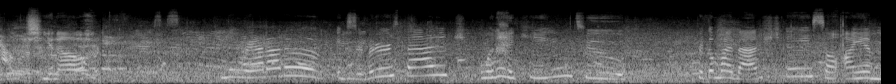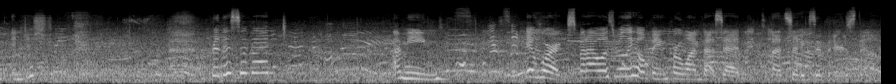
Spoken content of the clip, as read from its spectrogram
ouch, you know? And they ran out of exhibitor's badge when I came to pick up my badge today, so I am industry for this event. I mean, it works, but I was really hoping for one that said that said exhibitors though.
